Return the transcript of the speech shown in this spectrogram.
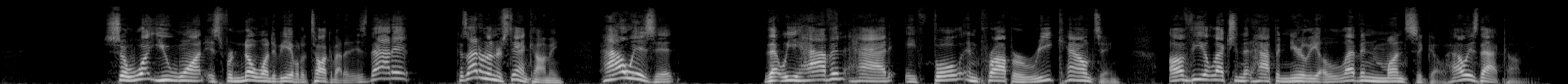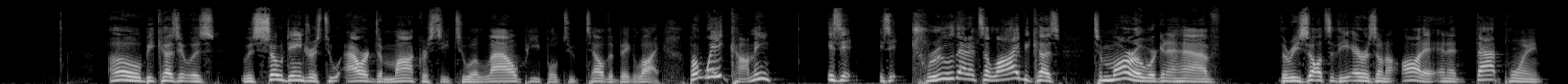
So, what you want is for no one to be able to talk about it. Is that it? Because I don't understand, Kami. How is it that we haven't had a full and proper recounting of the election that happened nearly 11 months ago? How is that, Kami? Oh, because it was it was so dangerous to our democracy to allow people to tell the big lie. But wait, Kami, is it is it true that it's a lie? Because tomorrow we're going to have the results of the Arizona audit, and at that point,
